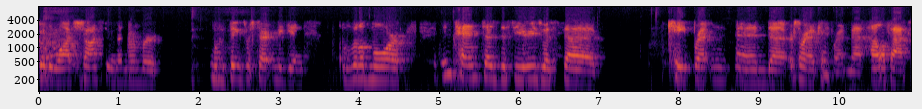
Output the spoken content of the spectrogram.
good to watch. Sean Stewart, I remember when things were starting to get a little more intense as the series with uh, Cape Breton and uh, or sorry, not Cape Breton, uh, Halifax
